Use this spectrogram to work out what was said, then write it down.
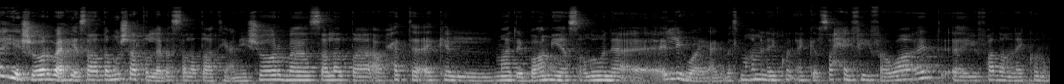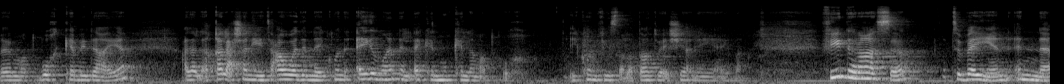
هي شوربة هي سلطة مو شرط إلا بس سلطات يعني شوربة سلطة أو حتى أكل ما أدري بامية صالونة اللي هو يعني. بس مهم إنه يكون أكل صحي فيه فوائد آه، يفضل إنه يكون غير مطبوخ كبداية. على الأقل عشان يتعود إنه يكون أيضا الأكل مو كله مطبوخ. يكون فيه سلطات وأشياء نية أيضا. في دراسة تبين إن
